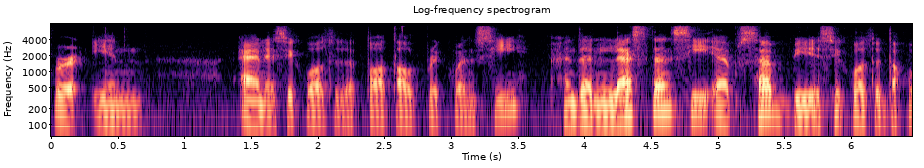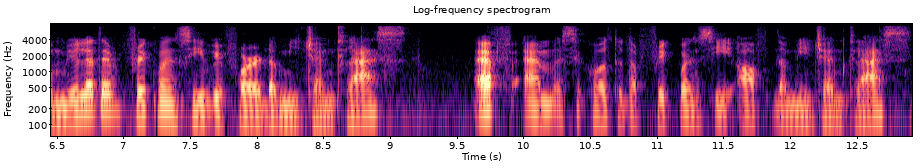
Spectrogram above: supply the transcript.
wherein n is equal to the total frequency and then less than CF sub B is equal to the cumulative frequency before the median class. Fm is equal to the frequency of the median class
